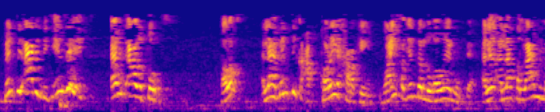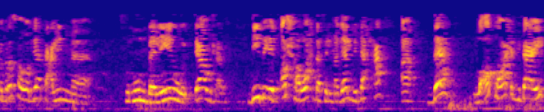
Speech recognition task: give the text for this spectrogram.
البنت قعدت دقيقتين زهقت قامت قعدت ترقص. خلاص؟ قال لها بنتك عبقرية حركيا ضعيفة جدا لغويا وبتاع قال لها طلعها من المدرسة ووديها تعليم آه، فنون باليه وبتاع ومش عارف دي بقت أشهر واحدة في المجال بتاعها آه، ده لقطها واحد بتاع إيه؟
